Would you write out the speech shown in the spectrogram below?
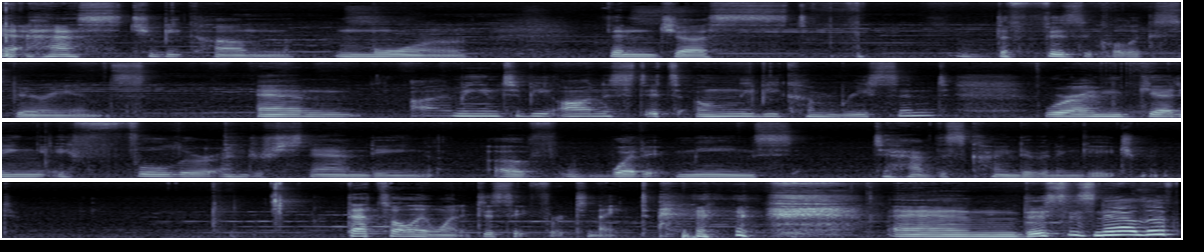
it has to become more than just the physical experience. And I mean, to be honest, it's only become recent where I'm getting a fuller understanding of what it means to have this kind of an engagement. That's all I wanted to say for tonight. and this is now the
